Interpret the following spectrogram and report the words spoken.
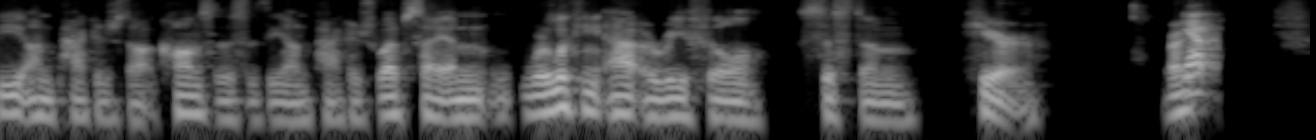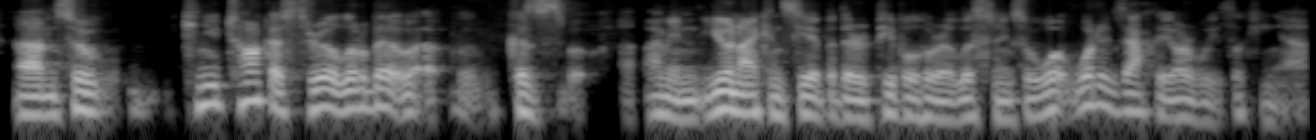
beunpackaged.com. So this is the unpackaged website, and we're looking at a refill system here, right? Yep. Um, so can you talk us through a little bit? Because I mean, you and I can see it, but there are people who are listening. So what, what exactly are we looking at?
